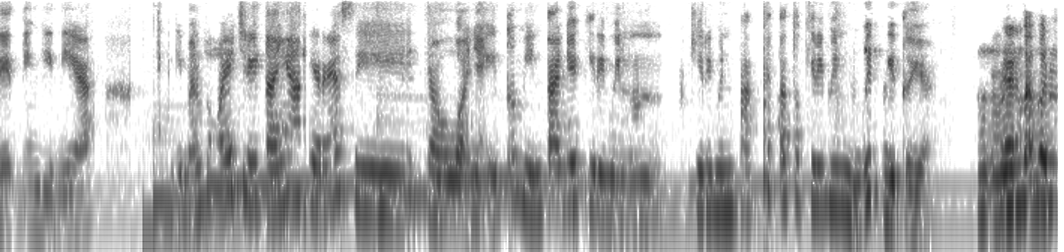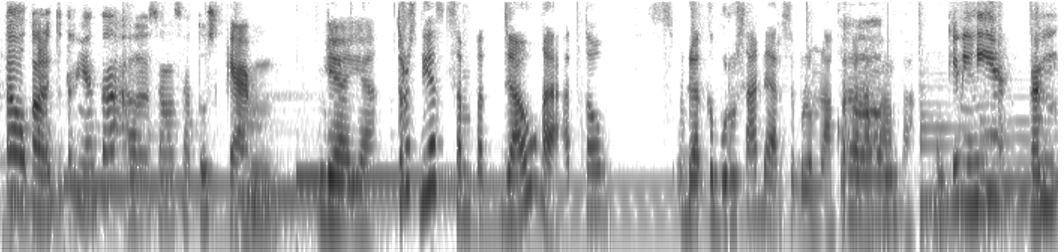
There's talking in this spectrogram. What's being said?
dating gini ya. Gimana pokoknya ceritanya akhirnya si cowoknya itu minta dia kirimin kirimin paket atau kirimin duit gitu ya. Mm-mm. Dan Mbak baru tahu kalau itu ternyata uh, salah satu scam. Iya iya. Terus dia sempet jauh nggak atau udah keburu sadar sebelum melakukan Um, apa-apa? Mungkin ini kan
